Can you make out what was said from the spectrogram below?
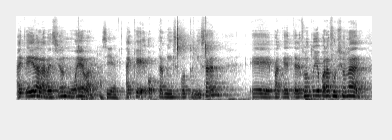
hay que ir a la versión nueva. Así es. Hay que optimizar eh, para que el teléfono tuyo pueda funcionar.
